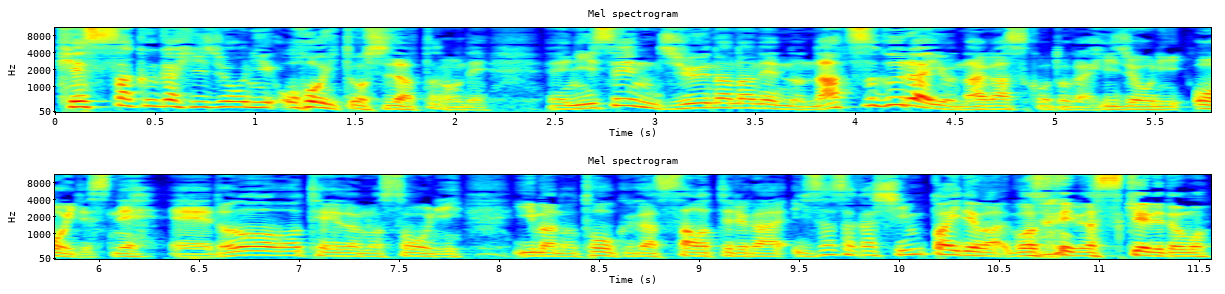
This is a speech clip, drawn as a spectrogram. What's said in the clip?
傑作が非常に多い年だったので、2017年の夏ぐらいを流すことが非常に多いですね。えー、どの程度の層に今のトークが伝わってるか、いささか心配ではございますけれども、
